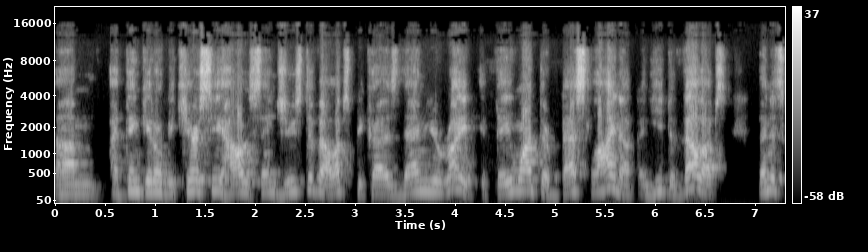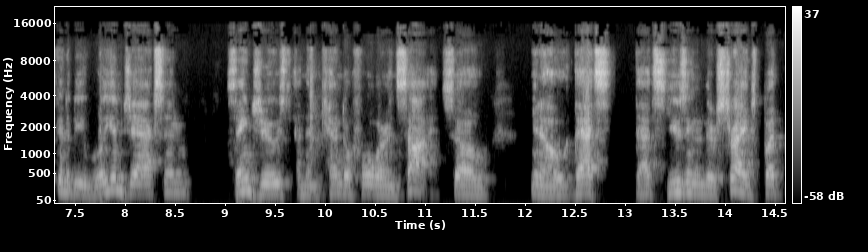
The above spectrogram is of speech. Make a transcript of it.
um, I think it'll be curious to see how St-Juste develops because then you're right. If they want their best lineup and he develops, then it's going to be William Jackson, St-Juste, and then Kendall Fuller inside. So, you know, that's that's using their strengths. But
